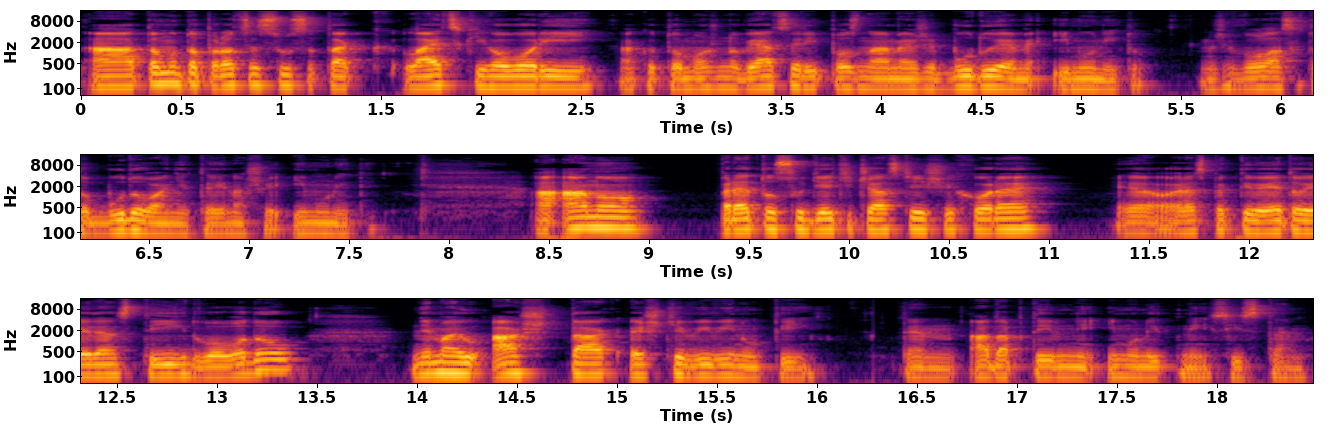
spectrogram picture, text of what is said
A tomuto procesu sa tak laicky hovorí, ako to možno viacerí poznáme, že budujeme imunitu. Že volá sa to budovanie tej našej imunity. A áno, preto sú deti častejšie choré, respektíve je to jeden z tých dôvodov, nemajú až tak ešte vyvinutý ten adaptívny imunitný systém.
